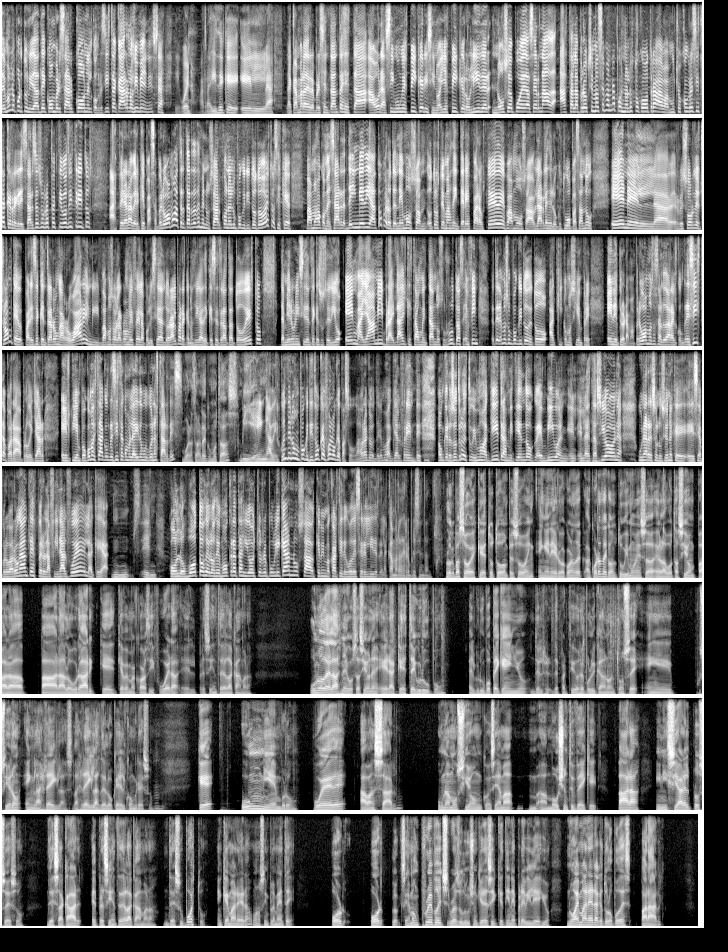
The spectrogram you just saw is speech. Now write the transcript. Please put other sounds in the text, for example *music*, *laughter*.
demos la oportunidad de conversar con el congresista Carlos Jiménez. Y bueno, a raíz de que la, Cámara de Representantes está ahora sin un speaker y si no hay speaker o líder no se puede hacer nada hasta la próxima semana, pues no les tocó otra a muchos congresistas que regresarse a sus respectivos distritos a esperar a ver qué pasa. Pero vamos a tratar de desmenuzar con él un poquitito todo esto, así es que vamos a comenzar de inmediato, pero tenemos um, otros temas de interés para ustedes. Vamos a hablarles de lo que estuvo pasando en el uh, resort de Trump, que parece que entraron a robar y vamos a hablar con el jefe de la policía del Doral para que nos diga de qué se trata todo esto. También un incidente que sucedió en Miami, Bright Line que está aumentando sus rutas. En fin, tenemos un poquito de todo aquí, como siempre, en el programa. Pero vamos a saludar al congresista para aprovechar el tiempo. ¿Cómo está, congresista? ¿Cómo le ha ido? Muy buenas tardes. Buenas tardes, ¿cómo estás? Bien, a ver, cuéntenos un poquitito qué fue lo que pasó, ahora que lo tenemos aquí al frente. *laughs* Aunque nosotros estuvimos aquí transmitiendo en vivo en, la estación unas resoluciones que eh, se aprobaron antes, pero la final fue la que mm, con los votos de los demócratas y ocho republicanos, Kevin McCarthy dejó de ser el líder de la Cámara de Representantes. Lo que pasó es que esto todo empezó en, enero. Acuérdate, acuérdate, cuando tuvimos esa, eh, la votación para, para lograr que Kevin McCarthy fuera el presidente de la Cámara. Una de las negociaciones era que este grupo, el grupo pequeño del, Partido Republicano, entonces eh, pusieron en las reglas, las reglas de lo que es el Congreso, que un miembro puede avanzar una moción que se llama uh, motion to vacate para iniciar el proceso de sacar el presidente de la Cámara de su puesto. ¿En qué manera? Bueno, simplemente por, por lo que se llama un privilege resolution, quiere decir que tiene privilegio. No hay manera que tú lo puedes parar.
